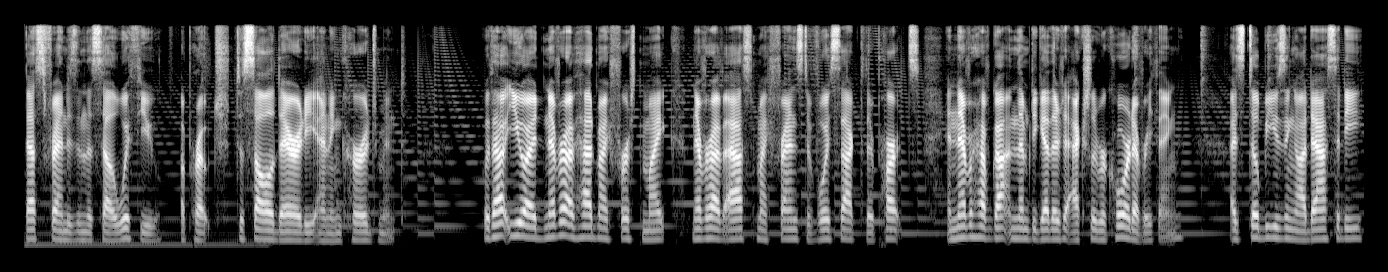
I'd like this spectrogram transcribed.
best friend is in the cell with you approach to solidarity and encouragement. Without you, I'd never have had my first mic, never have asked my friends to voice act their parts, and never have gotten them together to actually record everything. I'd still be using Audacity,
